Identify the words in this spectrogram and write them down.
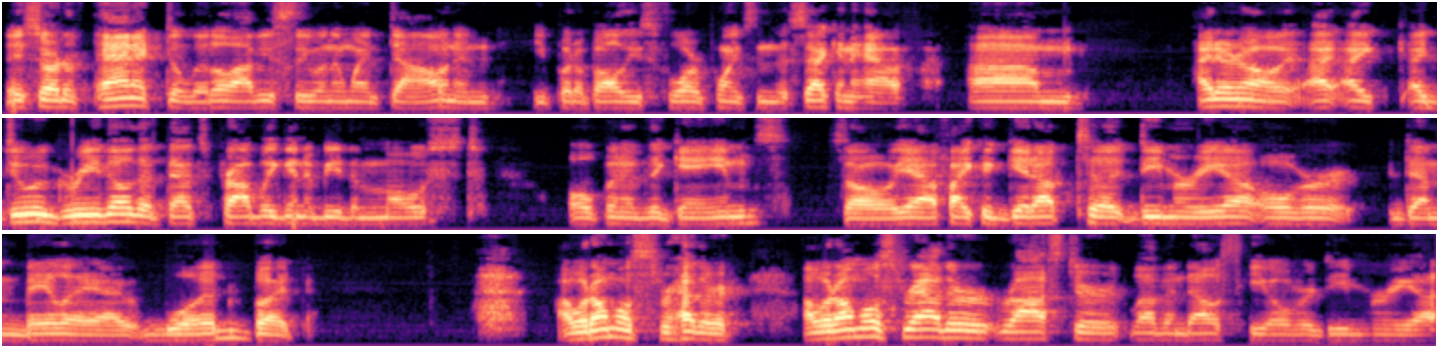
they sort of panicked a little, obviously, when they went down, and he put up all these floor points in the second half. Um, I don't know. I, I, I do agree though that that's probably going to be the most open of the games. So yeah, if I could get up to Di Maria over Dembele, I would, but I would almost rather I would almost rather roster Lewandowski over Di Maria,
